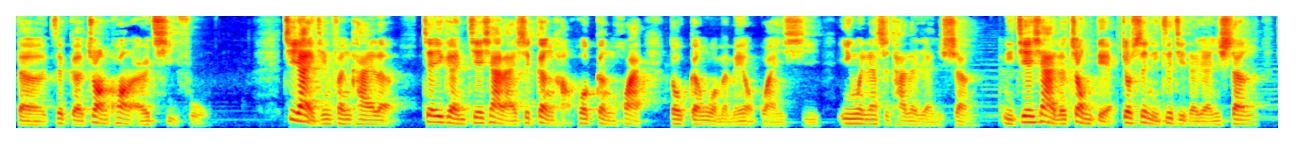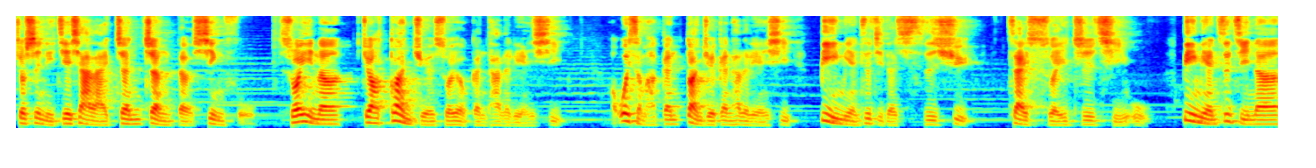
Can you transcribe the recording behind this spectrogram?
的这个状况而起伏。既然已经分开了，这一个人接下来是更好或更坏，都跟我们没有关系，因为那是他的人生。你接下来的重点就是你自己的人生，就是你接下来真正的幸福。所以呢，就要断绝所有跟他的联系。为什么跟断绝跟他的联系？避免自己的思绪再随之起舞，避免自己呢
